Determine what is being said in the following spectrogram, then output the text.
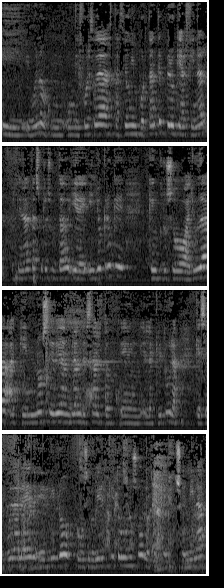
Y, bueno, un, esfuerzo de adaptación importante, pero que al final, al final da su resultado y yo creo que que incluso ayuda a que no se vean grandes saltos en, la escritura, que se pueda leer el libro como si lo hubiera escrito uno solo, porque termina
